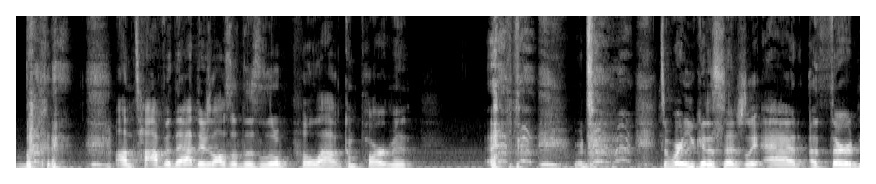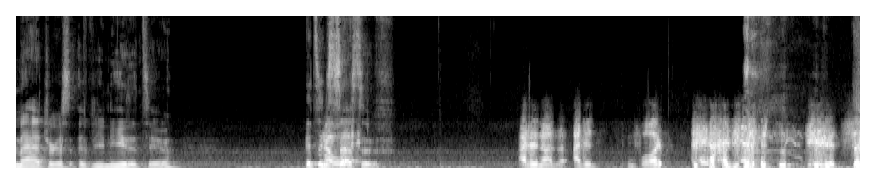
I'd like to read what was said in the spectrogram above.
but on top of that, there's also this little pull-out compartment to where you could essentially add a third mattress if you needed to. It's No way. excessive. I did not. I did what? I did. So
